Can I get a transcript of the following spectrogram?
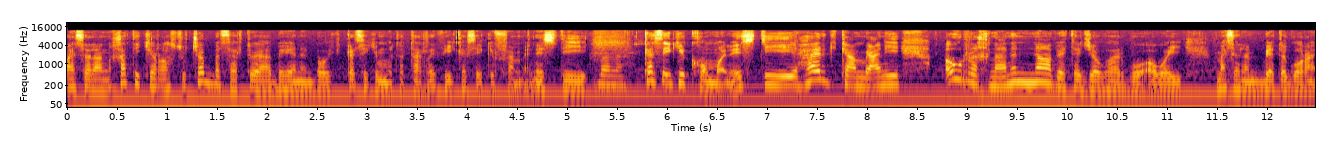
مەسەلەن خەتێکی ڕاست و چەپ بەسەر تۆیا بهێنن بۆی کەسێکی متەتەڕفی کەسێکی فەمەنیستی کەسێکی کۆمۆنیستی هەر کامیانی ئەو ڕەخنانە نابێتە جەوهەر بۆ ئەوەی مەسەلەن بێتە گۆڕان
